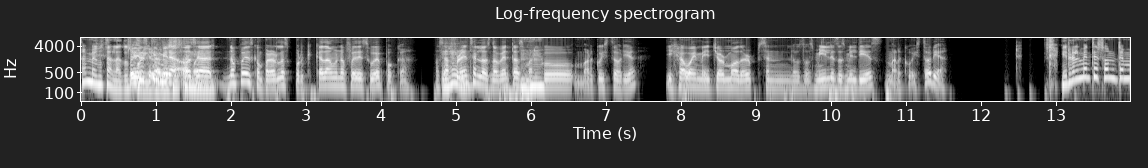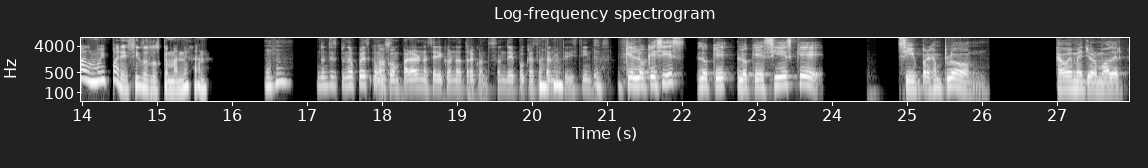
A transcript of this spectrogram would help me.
A mí me gustan las dos. Pues es que mira, o sea, no puedes compararlas porque cada una fue de su época. O sea. Friends en los noventas Ujú. marcó, marcó historia y How I Met Your Mother pues en los 2000, 2010 marcó historia. Y realmente son temas muy parecidos los que manejan. Ujú. Entonces, pues no puedes como No comparar una serie con otra cuando son de épocas totalmente distintas. Que lo que sí es, lo que, lo que sí es que si, por ejemplo, How I Met Your Mother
